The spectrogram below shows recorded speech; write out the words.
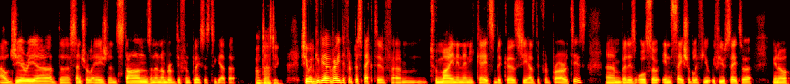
Algeria, the Central Asian stans, and a number of different places together. Fantastic. She would give you a very different perspective um, to mine in any case because she has different priorities, um, but is also insatiable. If you if you say to her, you know,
